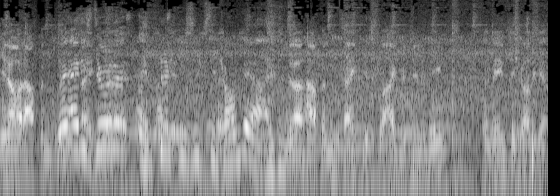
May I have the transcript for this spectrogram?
You know what happens? when Wait, you and he's doing your- it in 50, 60 compound. Eh? You know what happens? You take your swag virginity. It means you gotta get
